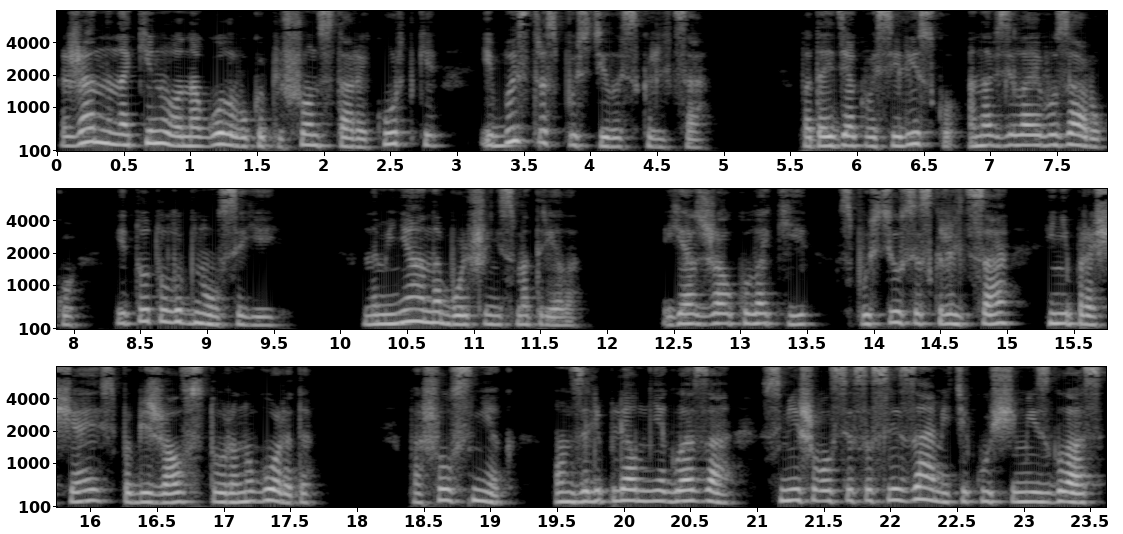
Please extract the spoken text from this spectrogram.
Жанна накинула на голову капюшон старой куртки и быстро спустилась с крыльца. Подойдя к Василиску, она взяла его за руку, и тот улыбнулся ей. На меня она больше не смотрела. Я сжал кулаки, спустился с крыльца и, не прощаясь, побежал в сторону города. Пошел снег, он залеплял мне глаза, смешивался со слезами, текущими из глаз.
